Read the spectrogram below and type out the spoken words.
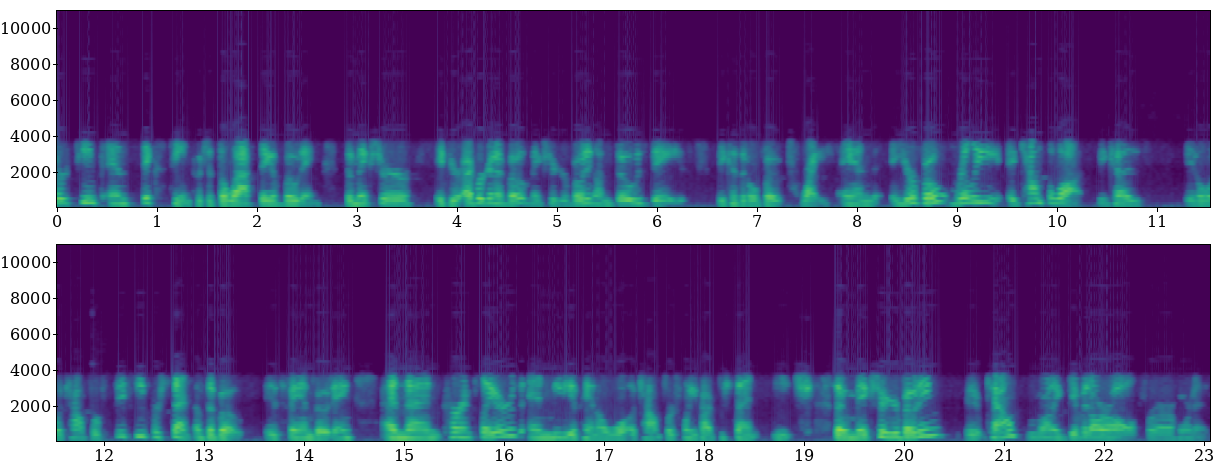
13th, and 16th, which is the last day of voting. So make sure if you're ever going to vote, make sure you're voting on those days because it'll vote twice. And your vote really, it counts a lot because it'll account for 50% of the vote is fan voting. And then current players and media panel will account for 25% each. So make sure you're voting. It counts. We want to give it our all for our Hornets.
